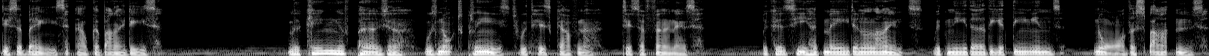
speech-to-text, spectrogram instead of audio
disobeys Alcibiades. The king of Persia was not pleased with his governor, Tissaphernes, because he had made an alliance with neither the Athenians nor the Spartans.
